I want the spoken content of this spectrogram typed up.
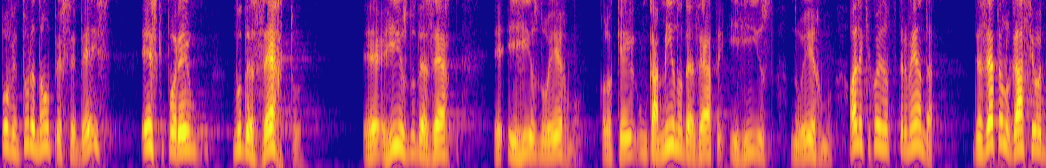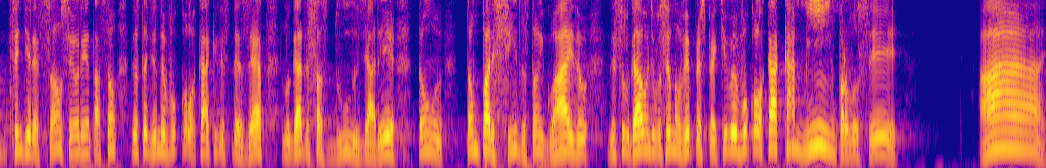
Porventura não o percebeis? Eis que porei no deserto, é, rios no deserto e, e rios no ermo. Coloquei um caminho no deserto e rios no ermo. Olha que coisa tremenda. Deserto é um lugar sem, sem direção, sem orientação. Deus está dizendo: eu vou colocar aqui nesse deserto, no lugar dessas dunas de areia tão, tão parecidas, tão iguais, eu, nesse lugar onde você não vê perspectiva, eu vou colocar caminho para você. Ah,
